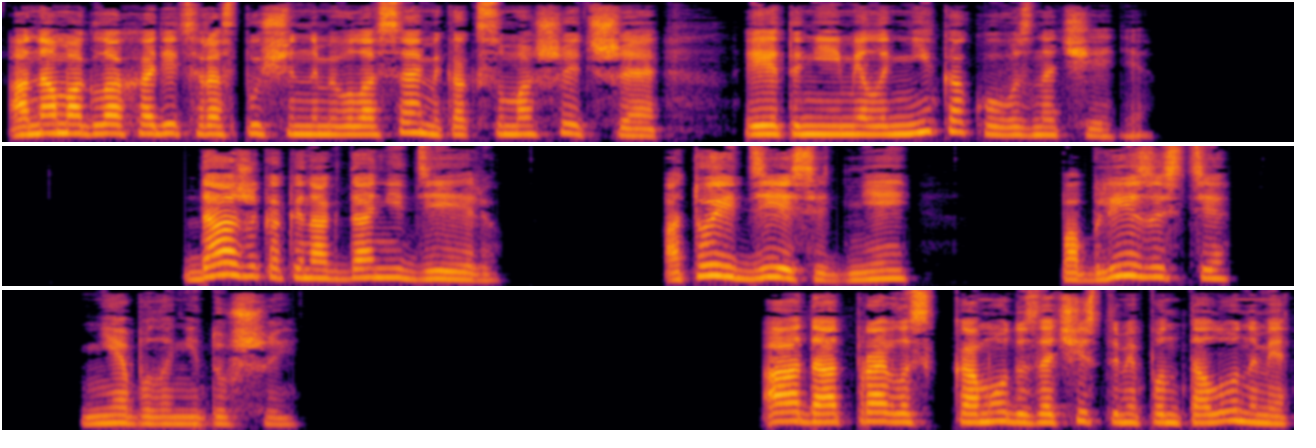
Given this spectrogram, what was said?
Она могла ходить с распущенными волосами, как сумасшедшая, и это не имело никакого значения. Даже как иногда неделю, а то и десять дней Поблизости не было ни души. Ада отправилась к комоду за чистыми панталонами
